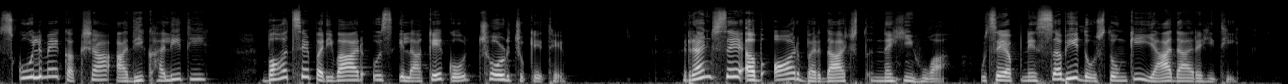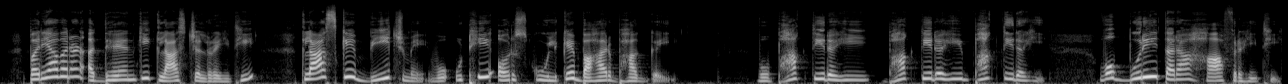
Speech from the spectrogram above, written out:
स्कूल में कक्षा आधी खाली थी। बहुत से परिवार उस इलाके को छोड़ चुके थे। रंज से अब और बर्दाश्त नहीं हुआ। उसे अपने सभी दोस्तों की याद आ रही थी। पर्यावरण अध्ययन की क्लास चल रही थी। क्लास के बीच में वो उठी और स्कूल के बाहर भाग गई। वो भागती रही भागती रही भागती रही। वो बुरी तरह हाफ़ रही थी।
